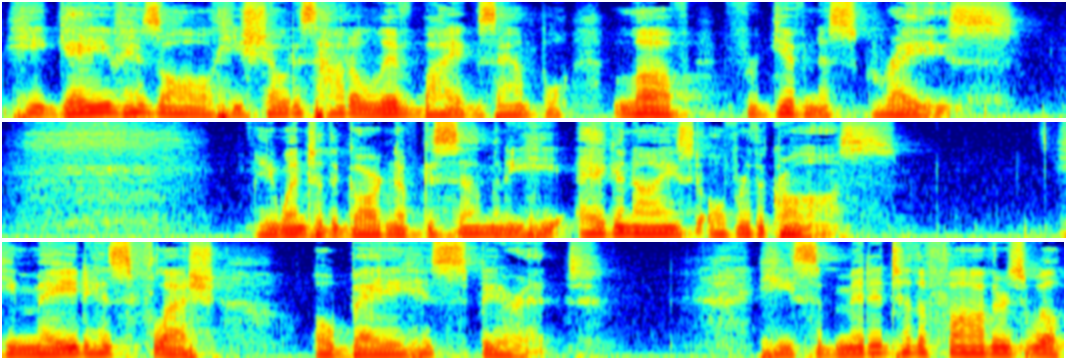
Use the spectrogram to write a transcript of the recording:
He gave his all. He showed us how to live by example love, forgiveness, grace. He went to the Garden of Gethsemane. He agonized over the cross. He made his flesh obey his spirit. He submitted to the Father's will,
